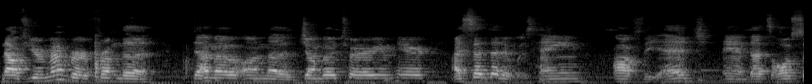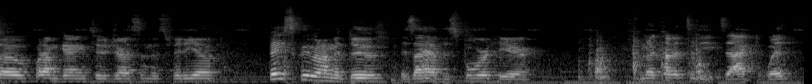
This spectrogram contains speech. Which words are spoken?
Now if you remember from the demo on the jumbo terrarium here, I said that it was hanging off the edge and that's also what I'm going to address in this video. Basically what I'm going to do is I have this board here. I'm going to cut it to the exact width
